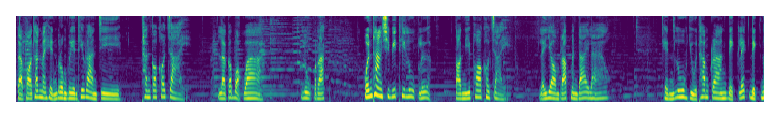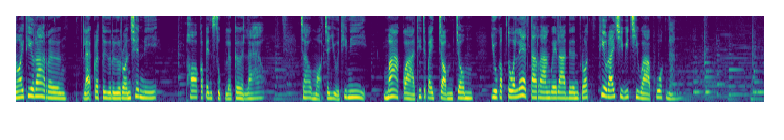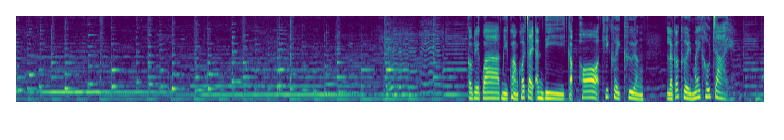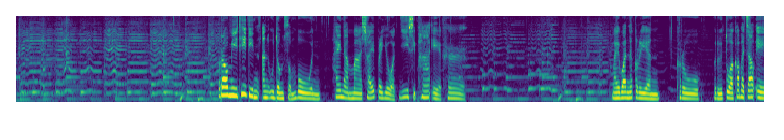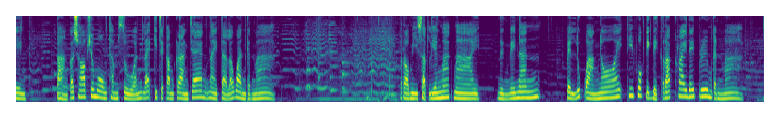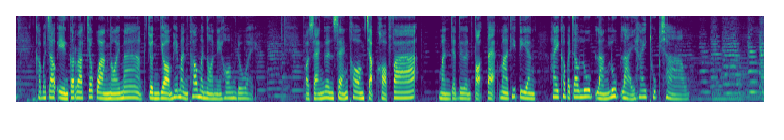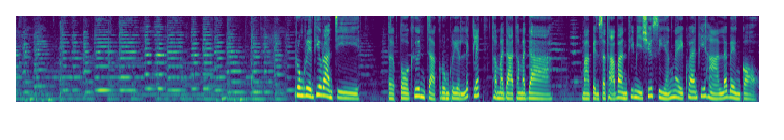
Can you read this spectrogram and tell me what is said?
แต่พอท่านมาเห็นโรงเรียนที่รานจี ท่านก็เข้าใจ แล้วก็บอกว่า ลูกรัก หนทางชีวิตที่ลูกเลือก ตอนนี้พ่อเข้าใจ และยอมรับมันได้แล้ว เห็นลูกอยู่ท่ามกลางเด็กเล็กเด็กน้อยที่ร่าเริง และกระตือรือร้นเช่นนี้ พ่อก็เป็นสุขเหลือเกินแล้ว เจ้าเหมาะจะอยู่ที่นี่ มากกว่าที่จะไปจอมจม อยู่กับตัวเลขตารางเวลาเดินรถที่ไร้ชีวิตชีวาพวกนั้น ก็เรียกว่ามีความเข้าใจอันดีกับพ่อที่เคยเคือง แล้วก็เคยไม่เข้าใจ เรามีที่ดินอันอุดมสมบูรณ์ ให้นำมาใช้ประโยชน์ 25 เอเคอร์ไม่ว่านักเรียน ครูหรือตัวข้าพเจ้าเอง ต่างก็ชอบชั่วโมงทำสวนและกิจกรรมกลางแจ้งในแต่ละวันกันมาก เรามีสัตว์เลี้ยงมากมาย หนึ่งในนั้น เป็นลูกวางน้อยที่พวกเด็กๆ รักใคร่ได้ปลื้มกันมาก ข้าพเจ้าเองก็รักเจ้ากวางน้อยมาก จนยอมให้มันเข้ามานอนในห้องด้วย พอแสงเงินแสงทองจับขอบฟ้า มันจะเดินตาะแตะมาที่เตียง ให้ข้าพเจ้าลูบหลังลูบไหลให้ทุกเช้าโรงเรียนที่รานจี เติบโตขึ้นจากโรงเรียนเล็กๆ ธรรมดาธรรมดา มาเป็นสถาบันที่มีชื่อเสียงในแคว้นพิหารและเบงกอล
